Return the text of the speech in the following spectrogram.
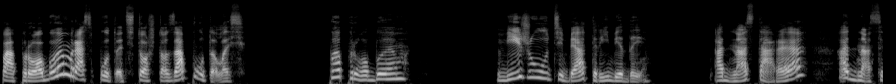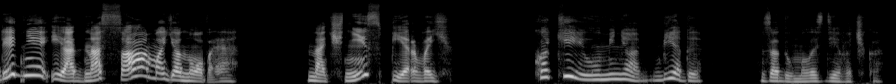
попробуем распутать то, что запуталось?» «Попробуем». «Вижу у тебя три беды. Одна старая, одна средняя и одна самая новая. Начни с первой. Какие у меня беды? задумалась девочка.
